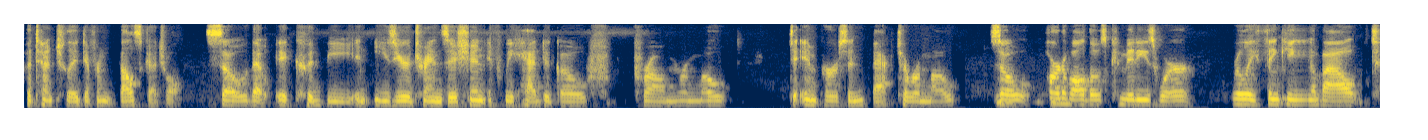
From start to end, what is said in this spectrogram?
potentially a different bell schedule so that it could be an easier transition if we had to go f- from remote to in person back to remote so part of all those committees were really thinking about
